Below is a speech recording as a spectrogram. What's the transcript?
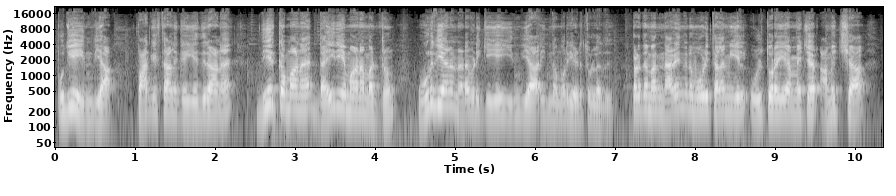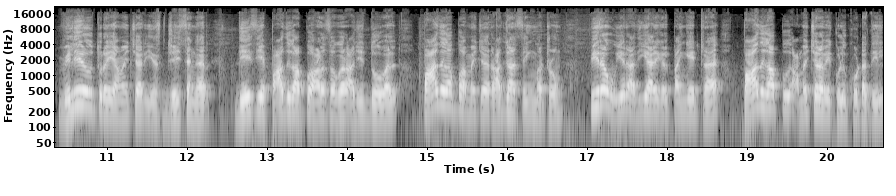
புதிய இந்தியா. பாகிஸ்தானுக்கு எதிரான தீர்க்கமான தைரியமான மற்றும் உறுதியான நடவடிக்கையை இந்தியா இந்த முறை எடுத்துள்ளது. பிரதமர் நரேந்திர மோடி தலைமையில் உள்துறை அமைச்சர் அமித்ஷா வெளியுறவுத்துறை அமைச்சர் எஸ். ஜெய்சங்கர் தேசிய பாதுகாப்பு ஆலோசகர் அஜித் தோவல் பாதுகாப்பு அமைச்சர் ராஜ்நாத் சிங் மற்றும் பிற உயர் அதிகாரிகள் பங்கேற்ற பாதுகாப்பு அமைச்சரவை குழு கூட்டத்தில்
